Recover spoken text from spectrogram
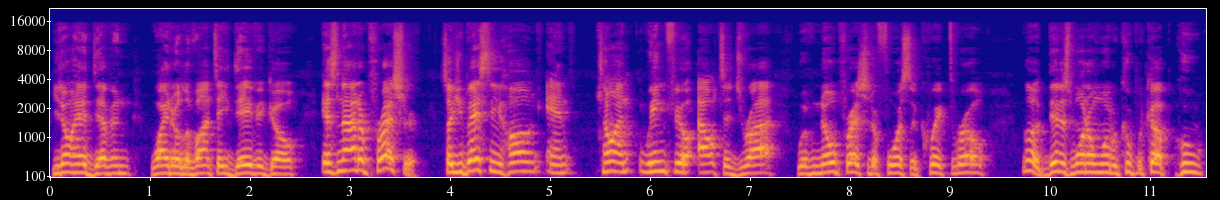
you don't have Devin White or Lavonte David go, it's not a pressure. So you basically hung and turned Winfield out to dry with no pressure to force a quick throw. Look, then it's one on one with Cooper Kupp, who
